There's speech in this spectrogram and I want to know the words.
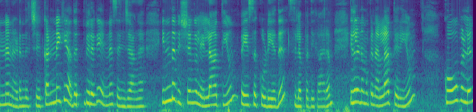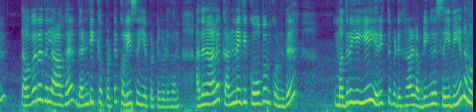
என்ன நடந்துச்சு? கண்ணகி அதன் பிறகு என்ன செஞ்சாங்க? இந்த விஷயங்கள் எல்லாத்தையும் பேசக்கூடியது சிலப்பதிகாரம். இதில் நமக்கு நல்லா தெரியும். கோவலன் தவறுதலாக தண்டிக்கப்பட்டு கொலை செய்யப்பட்டு விடுவான். அதனால் கண்ணகி கோபம் கொண்டு மதுரையையே எரித்து விடுகிறாள் அப்படிங்கிற செய்தியை நம்ம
